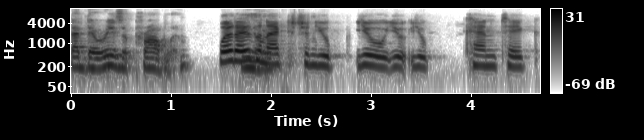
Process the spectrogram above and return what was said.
that there is a problem well there is know. an action you you you you can take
